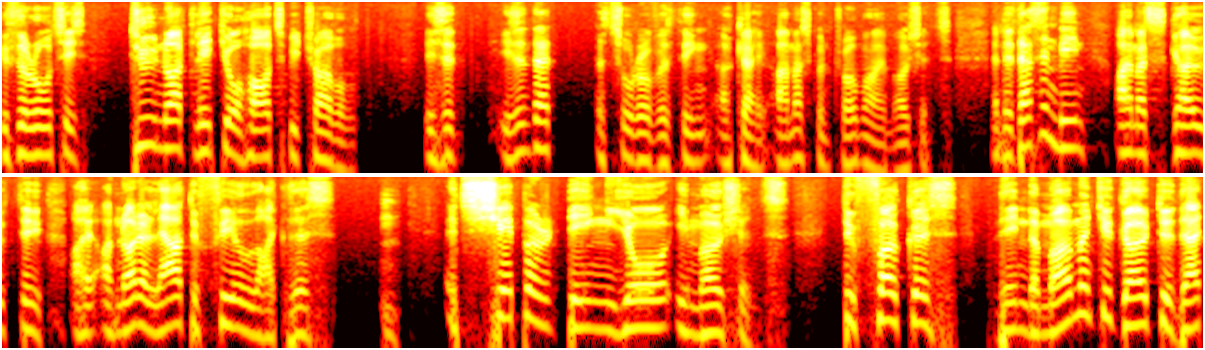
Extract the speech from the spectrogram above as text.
If the Lord says, "Do not let your hearts be troubled," is it isn't that a sort of a thing? Okay, I must control my emotions, and it doesn't mean I must go to. I, I'm not allowed to feel like this. it's shepherding your emotions to focus then the moment you go to that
